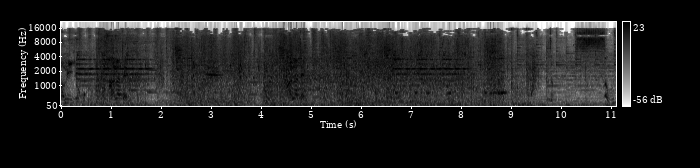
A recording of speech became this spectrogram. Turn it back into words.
神よ。放て。放て。そん放て。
